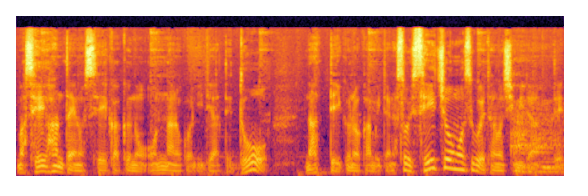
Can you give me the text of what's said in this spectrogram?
まあ、正反対の性格の女の子に出会ってどうなっていくのかみたいなそういう成長もすごい楽しみだなって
